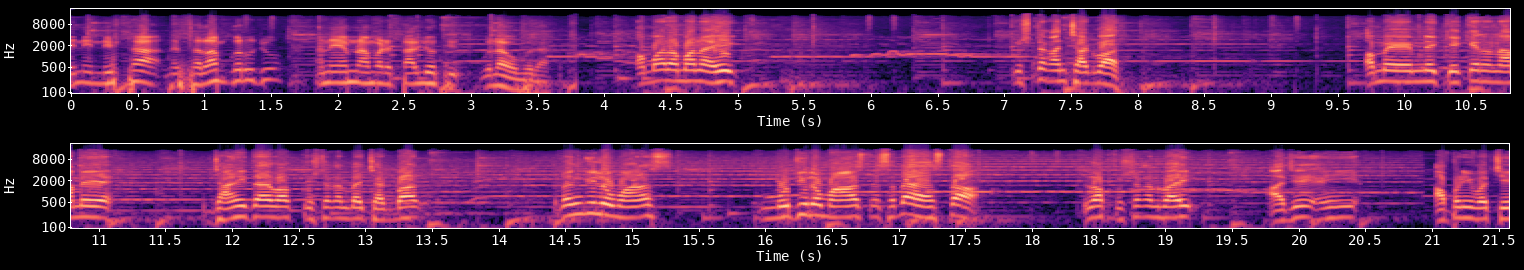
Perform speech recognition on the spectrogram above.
એની નિષ્ઠાને સલામ કરું છું અને એમના માટે તાલીઓથી બોલાવો બધા. અમારામાંના એક કૃષ્ણકાંત છાટવાર અમે એમને કેકેના નામે જાણીતા એવા કૃષ્ણકાંતભાઈ છાટવાર રંગીલો માણસ, મોજીલો માણસ ને સદાય હસતા એવા કૃષ્ણકાંતભાઈ આજે અહીં આપણી વચ્ચે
